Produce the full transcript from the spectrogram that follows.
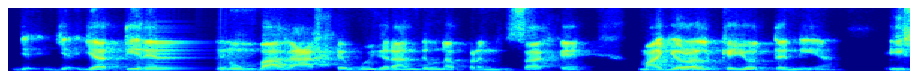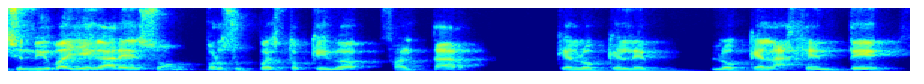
ya, ya tienen un bagaje muy grande, un aprendizaje mayor al que yo tenía. Y si no iba a llegar eso, por supuesto que iba a faltar que lo que, le, lo que la gente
